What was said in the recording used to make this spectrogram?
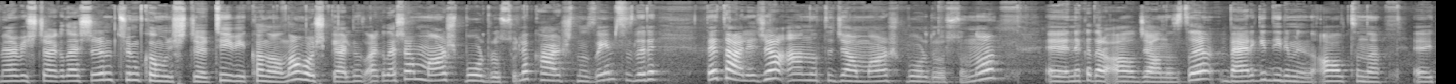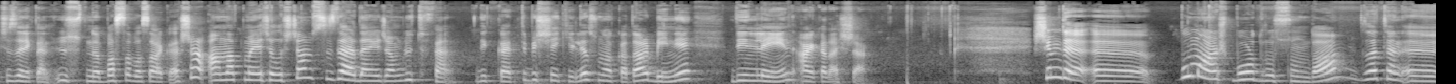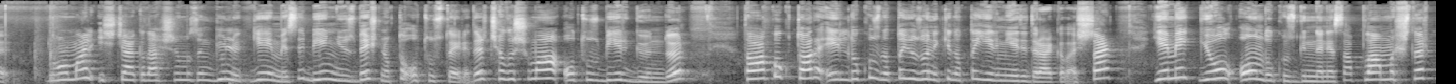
Merhaba işçi arkadaşlarım. Tüm Kamu İşçileri TV kanalına hoş geldiniz. Arkadaşlar maaş bordrosuyla karşınızdayım. Sizlere detaylıca anlatacağım maaş bordrosunu. Ee, ne kadar alacağınızı vergi diliminin altını e, çizerekten üstüne basa basa arkadaşlar anlatmaya çalışacağım. Sizlerden ricam lütfen dikkatli bir şekilde sona kadar beni dinleyin arkadaşlar. Şimdi e, bu maaş bordrosunda zaten e, normal işçi arkadaşlarımızın günlük giymesi 1105.30 TL'dir. Çalışma 31 gündür. Tahakkuk tutarı 59.112.27'dir arkadaşlar. Yemek yol 19 günden hesaplanmıştır.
